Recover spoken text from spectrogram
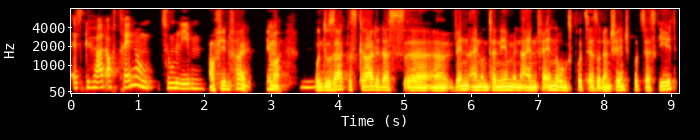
es gehört auch Trennung zum Leben. Auf jeden Fall. Immer. Mhm. Und du sagtest gerade, dass äh, äh, wenn ein Unternehmen in einen Veränderungsprozess oder einen Change-Prozess geht,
